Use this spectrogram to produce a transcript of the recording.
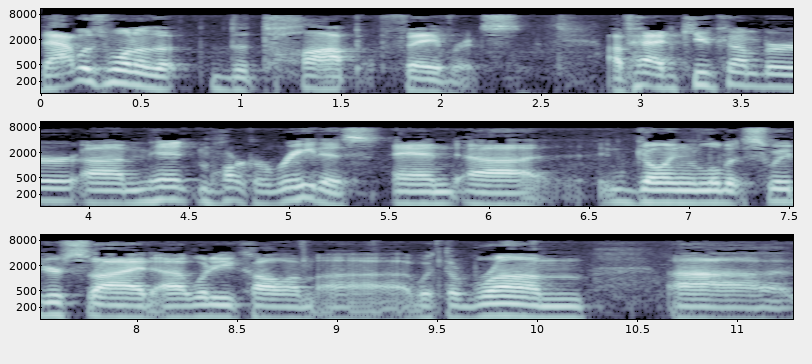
that was one of the the top favorites. I've had cucumber uh, mint margaritas and uh, going a little bit sweeter side. Uh, what do you call them? Uh, with the rum uh,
